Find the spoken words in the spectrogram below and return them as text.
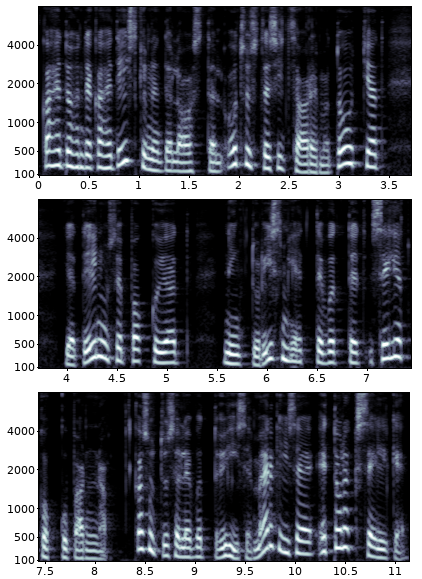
kahe tuhande kaheteistkümnendal aastal otsustasid Saaremaa tootjad ja teenusepakkujad ning turismiettevõtted seljad kokku panna, kasutusele võtta ühise märgise, et oleks selge,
